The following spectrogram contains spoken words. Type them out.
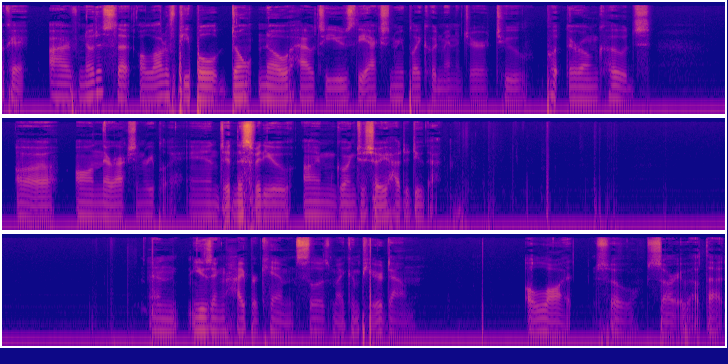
Okay, I've noticed that a lot of people don't know how to use the Action Replay Code Manager to put their own codes uh, on their Action Replay. And in this video, I'm going to show you how to do that. And using HyperCam slows my computer down a lot, so sorry about that.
